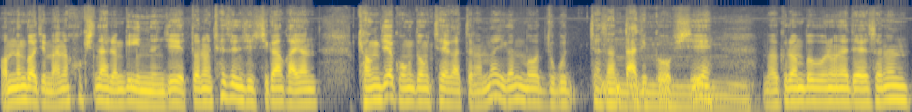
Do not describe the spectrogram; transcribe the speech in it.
없는 거지만 혹시나 그런 게 있는지 또는 최순실 씨가 과연 경제 공동체가 떠나면 이건 뭐 누구 재산 따질 거 없이 뭐 그런 부분에 대해서는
